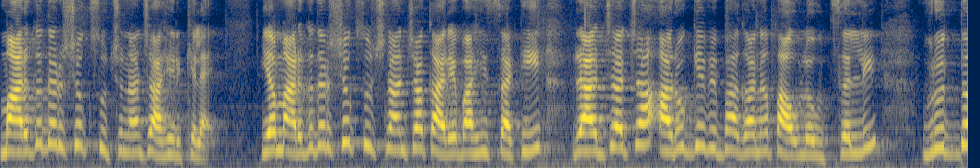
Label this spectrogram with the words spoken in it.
मार्गदर्शक सूचना जाहीर केल्या या मार्गदर्शक सूचनांच्या कार्यवाहीसाठी राज्याच्या आरोग्य विभागानं पावलं उचलली. वृद्ध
